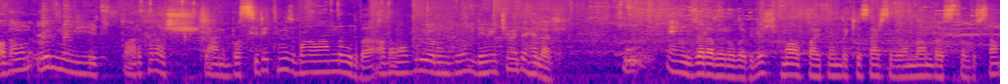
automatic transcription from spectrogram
Adamın ölmemeye tuttu arkadaş. Yani basiretimiz bağlandı burada. Adama vuruyorum vuruyorum damage'ime de helal. Bu en güzel haber olabilir. Malphite onu da keserse ve ondan da asist alırsam.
